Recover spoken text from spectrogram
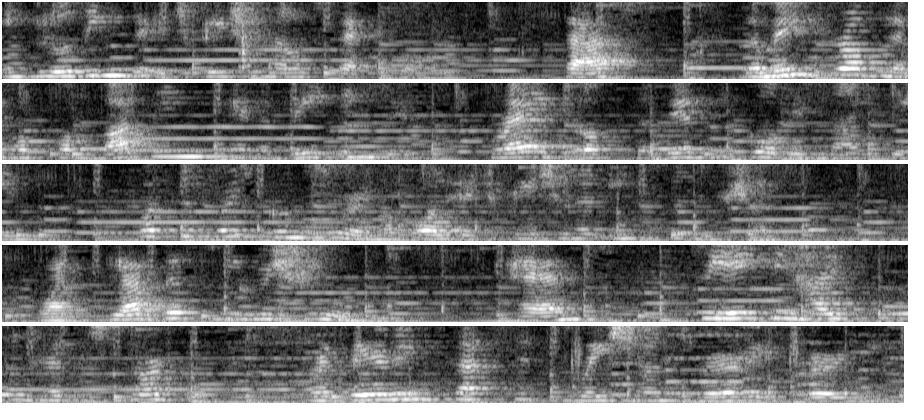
including the educational sector. Thus, the main problem of combating and abating the spread of the deadly COVID-19 was the first concern of all educational institutions. Once classes will resume, hence, CAT High School has started preparing such situation very early.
